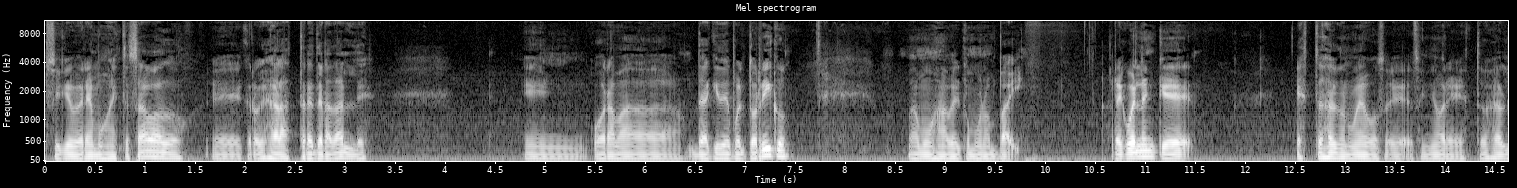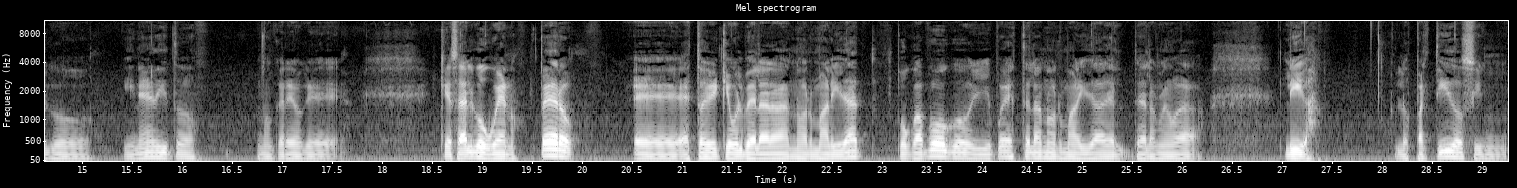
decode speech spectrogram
Así que veremos este sábado. Eh, creo que es a las 3 de la tarde. En hora de aquí de Puerto Rico. Vamos a ver cómo nos va ahí. Recuerden que esto es algo nuevo, señores. Esto es algo inédito. No creo que, que sea algo bueno. Pero eh, esto hay que volver a la normalidad poco a poco. Y pues esta es la normalidad de, la nueva liga. Los partidos sin,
